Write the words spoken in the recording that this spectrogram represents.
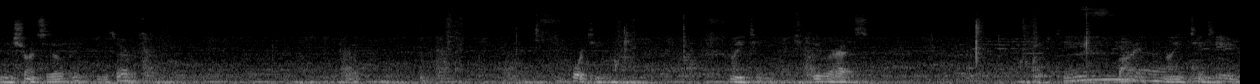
And insurance is open. Yes, sir. 14, 19, dealer has. 15. Five, uh, 19.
